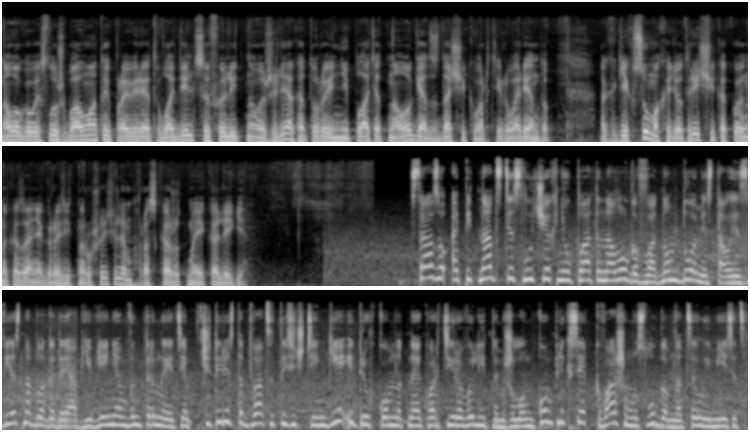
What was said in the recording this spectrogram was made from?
Налоговая служба Алматы проверяет владельцев элитного жилья, которые не платят налоги от сдачи квартир в аренду. О каких суммах идет речь и какое наказание грозит нарушителям, расскажут мои коллеги. Сразу о 15 случаях неуплаты налогов в одном доме стало известно благодаря объявлениям в интернете. 420 тысяч тенге и трехкомнатная квартира в элитном жилом комплексе к вашим услугам на целый месяц.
